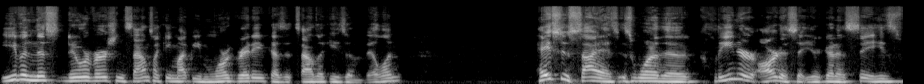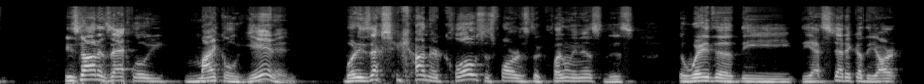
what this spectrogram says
Even this newer version sounds like he might be more gritty because it sounds like he's a villain. Jesus Saiz is one of the cleaner artists that you're going to see. He's he's not exactly Michael Yannon, but he's actually kind of close as far as the cleanliness, this the way the the the aesthetic of the art.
